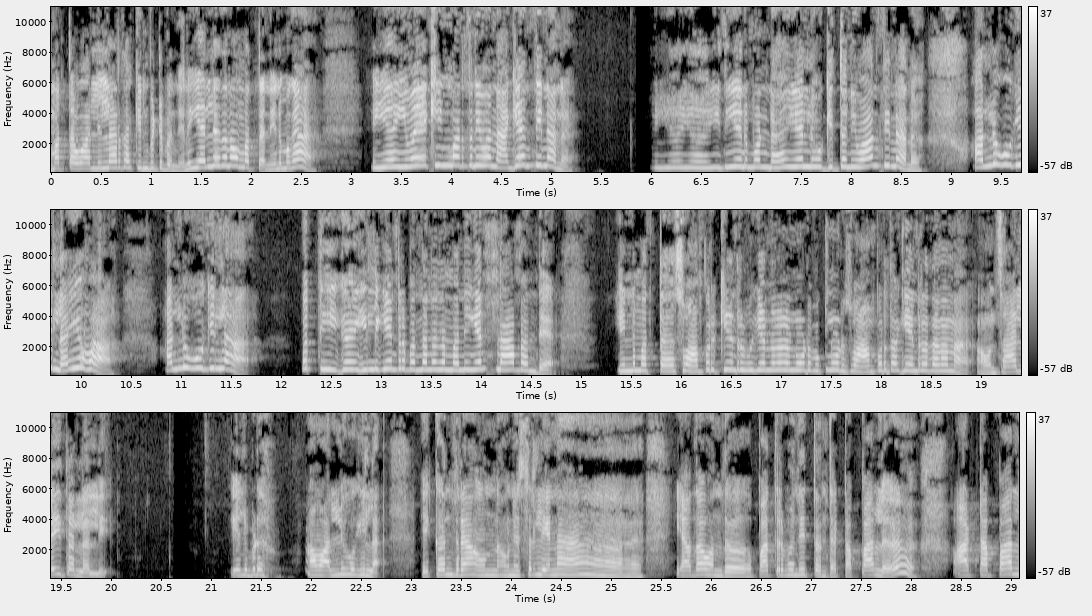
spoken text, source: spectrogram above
ಮತ್ತವ ಅಲ್ಲಿಲ್ಲಾರ್ದಾಕಿನ್ ಬಿಟ್ಟು ಬಂದೇನೆ? ಎಲ್ಲದನ ಮತ್ತ ನಿನ್ನ ಮಗ? ಅಯ್ಯ, ಇವ ಯಾಕೆ ಹಿಂಗ್ ಮಾಡ್ತಾನೆ ಇವ? ನಾಗೆ ಅಂತೀನಿ ನಾನು. ಅಯ್ಯಯ್ಯ, ಇದೇನು ಮಂಡ ಎಲ್ಲಿ ಹೋಗಿದ್ದ ನೀವು ಅಂತೀನಿ ನಾನು? ಅಲ್ಲೂ ಹೋಗಿಲ್ಲ, ಯವ್ವ? ಅಲ್ಲೂ ಹೋಗಿಲ್ಲ. ಮತ್ತೆ ಈಗ ಇಲ್ಲಿಗೆ ಏನ್ರ ಬಂದ ನನ್ನ ಮನೆಗೆ ಅಂತ ನಾ ಬಂದೆ. ಇನ್ನು ಮತ್ತೆ ಸ್ವಾಂಪುರಕ್ಕೆ ಏನ್ರ ಹೋಗ್ಯಾನ ನೋಡ್ಬೇಕು ನೋಡು. ಸ್ವಾಂಪುರದಾಗ ಏನ್ರ ನಾನು ಅವನ ಸಾಲ ಐತಲ್ಲ ಅಲ್ಲಿ. ಎಲ್ಲಿ ಬಿಡು. ಅವ ಅಲ್ಲಿ ಹೋಗಿಲ್ಲ. ಯಾಕಂದ್ರೆ ಅವ್ನ, ಅವನ ಹೆಸರಲ್ಲಿ ಏನ, ಯಾವ್ದೋ ಒಂದು ಪಾತ್ರ ಬಂದಿತ್ತಂತೆ, ಟಪಾಲ್. ಆ ಟಪಾಲ್,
